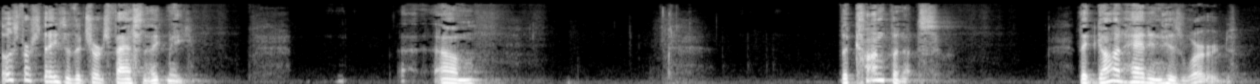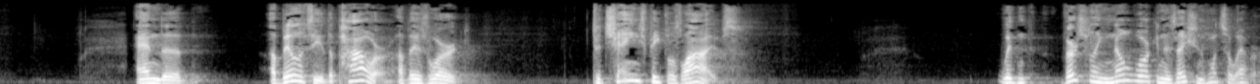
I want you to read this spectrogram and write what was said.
those first days of the church fascinate me. Um, the confidence that God had in His Word and the ability, the power of His Word to change people's lives with virtually no organization whatsoever.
